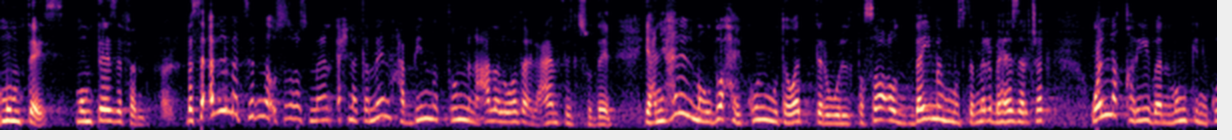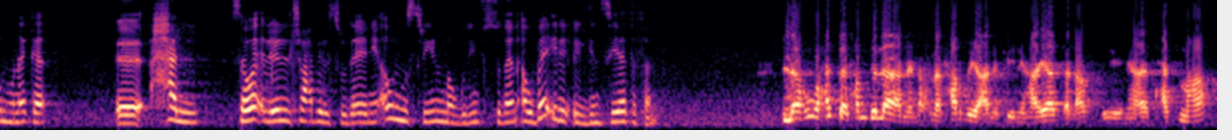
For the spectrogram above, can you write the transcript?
ممتاز ممتاز يا فندم. بس قبل ما تسيبنا أستاذ عثمان إحنا كمان حابين نطمن على الوضع العام في السودان. يعني هل الموضوع هيكون متوتر والتصاعد دايما مستمر بهذا الشكل ولا قريبا ممكن يكون هناك آه، حل سواء للشعب السوداني أو المصريين الموجودين في السودان أو باقي الجنسيات يا لا هو حتى الحمد لله يعني نحن الحرب يعني في نهايات الان في نهاية حسمها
